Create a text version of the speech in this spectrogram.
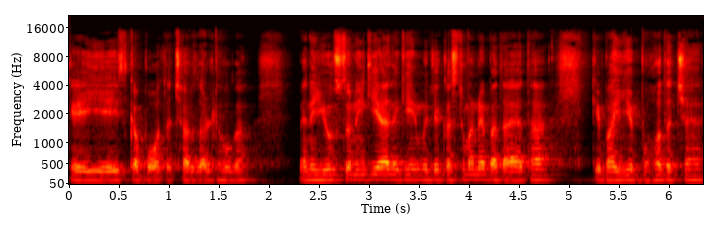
कि ये इसका बहुत अच्छा रिज़ल्ट होगा। मैंने यूज़ तो नहीं किया, लेकिन मुझे कस्टमर ने बताया था कि भाई ये बहुत अच्छा है।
